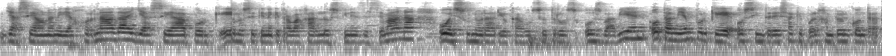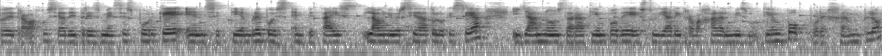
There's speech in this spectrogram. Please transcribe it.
ya sea una media jornada, ya sea porque solo se tiene que trabajar los fines de semana o es un horario que a vosotros os va bien o también porque os interesa que por ejemplo el contrato de trabajo sea de tres meses porque en septiembre pues empezáis la universidad o lo que sea y ya no os dará tiempo de estudiar y trabajar al mismo tiempo, por ejemplo.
